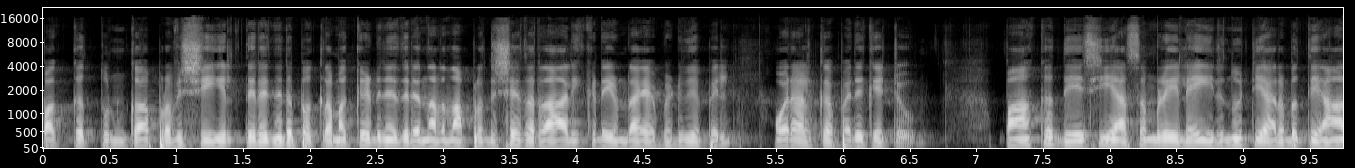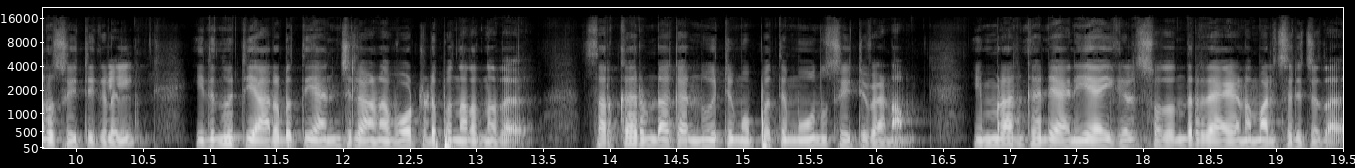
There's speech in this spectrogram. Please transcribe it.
പക്ക് തുൻക പ്രവിശ്യയിൽ തിരഞ്ഞെടുപ്പ് ക്രമക്കേടിനെതിരെ നടന്ന പ്രതിഷേധ റാലിക്കിടെയുണ്ടായ വെടിവയ്പ്പിൽ ഒരാൾക്ക് പരിക്കേറ്റു. പാക് ദേശീയ അസംബ്ലിയിലെ ഇരുന്നൂറ്റി അറുപത്തി ആറ് സീറ്റുകളിൽ ഇരുന്നൂറ്റി അറുപത്തി അഞ്ചിലാണ് വോട്ടെടുപ്പ് നടന്നത്. സർക്കാരുണ്ടാക്കാൻ നൂറ്റി മുപ്പത്തി മൂന്ന് സീറ്റ് വേണം. ഇമ്രാൻഖാന്റെ അനുയായികൾ സ്വതന്ത്രരായാണ് മത്സരിച്ചത്.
